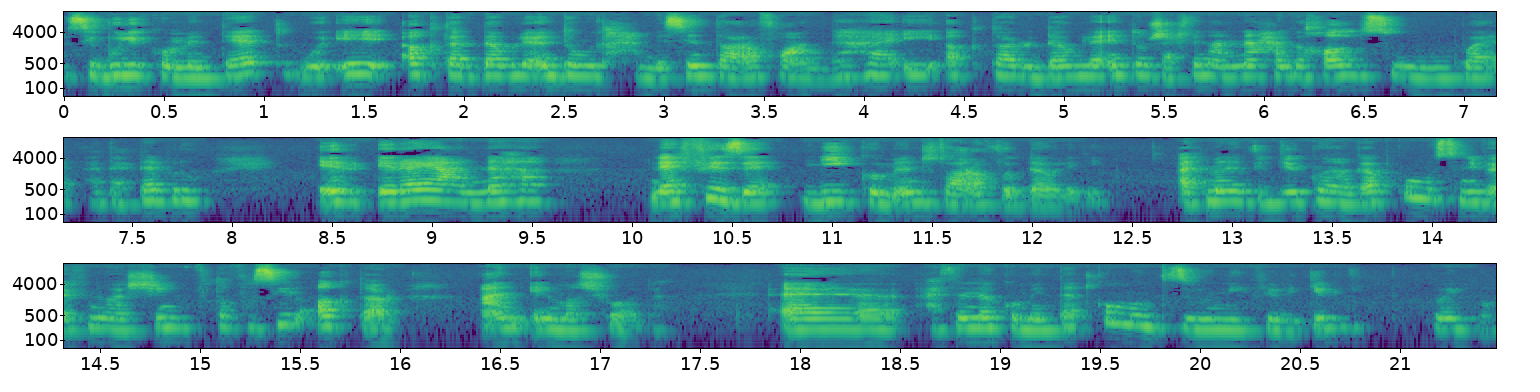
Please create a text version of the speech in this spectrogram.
سيبوا لي كومنتات. وإيه أكتر دولة أنتم متحمسين تعرفوا عنها؟ إيه أكتر دولة أنتم مش عارفين عنها حاجة خالص وهتعتبروا القراية عنها نافذة ليكم أنتوا تعرفوا الدولة دي. أتمنى الفيديو يكون عجبكم. واستنوني في 2020 في تفاصيل أكتر عن المشروع ده. أه هستنى كومنتاتكم. وانتظروني في فيديو جديد. bye bye.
